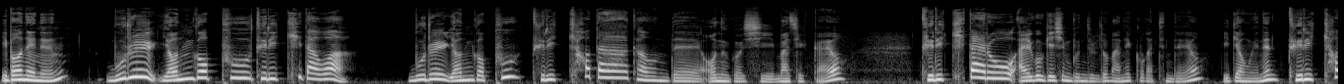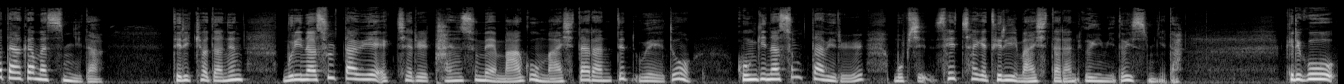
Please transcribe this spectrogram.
이번에는 물을 연거푸 들이키다와 물을 연거푸 들이켜다 가운데 어느 것이 맞을까요? 들이키다로 알고 계신 분들도 많을 것 같은데요. 이 경우에는 들이켜다가 맞습니다. 들이켜다는 물이나 술 따위의 액체를 단숨에 마구 마시다란 뜻 외에도 공기나 숨 따위를 몹시 세차게 들이마시다란 의미도 있습니다. 그리고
